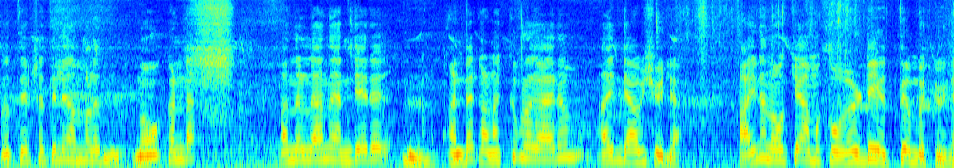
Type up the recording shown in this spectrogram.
പ്രത്യക്ഷത്തിൽ നമ്മൾ നോക്കണ്ട എന്നുള്ളതാണ് എന്റെ ഒരു എന്റെ കണക്ക് പ്രകാരം അതിന്റെ ആവശ്യമില്ല. അതിനെ നോക്കിയാൽ നമുക്ക് എവിടെ എത്താൻ പറ്റൂല.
